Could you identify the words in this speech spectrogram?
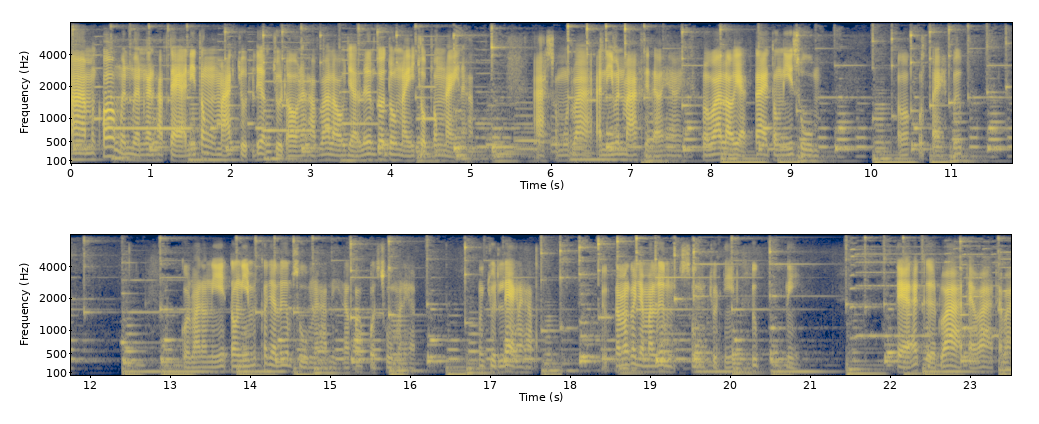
อ่ามันก็เหมือนเหมือนกันครับ แต่อันนี้ต้องมาร์กจุดเลือกจุดเอานะครับ ว่าเราจะเริ่มต้นตรงไหนจบตรงไหนนะครับอ่าสมมุติว่าอันนี้มันมาร์กเสร็จแล้วใช่ไหมเพราะว่าเราอยากได้ตรงนี้ซูมเราก็กดไปปุ๊บกดมาตรงนี้ ตรงนี้มันก็จะเริ่มซูมนะครับนี่แล้วก็กดซูมมาเลยครับ ตรงจุดแรกนะครับ ปึ๊บแล้วมันก็จะมาเริ่มซูมจุดนี้ปุ๊บนี่ แต่ถ้าเกิดว่าแต่ว่าแต่ว่า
